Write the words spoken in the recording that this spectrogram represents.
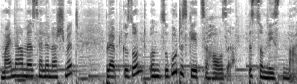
Mein Name ist Helena Schmidt. Bleibt gesund und so gut es geht zu Hause. Bis zum nächsten Mal.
